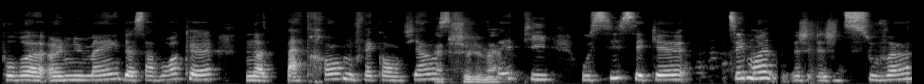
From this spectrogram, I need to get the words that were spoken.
pour euh, un humain de savoir que notre patron nous fait confiance. Absolument. tu sais. Puis aussi, c'est que, tu sais, moi, je, je dis souvent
